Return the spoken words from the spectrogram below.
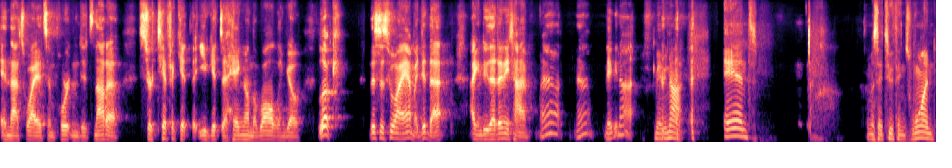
and that's why it's important. It's not a certificate that you get to hang on the wall and go look, this is who I am. I did that. I can do that anytime. Well, no, maybe not. maybe not. And I'm gonna say two things. One,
